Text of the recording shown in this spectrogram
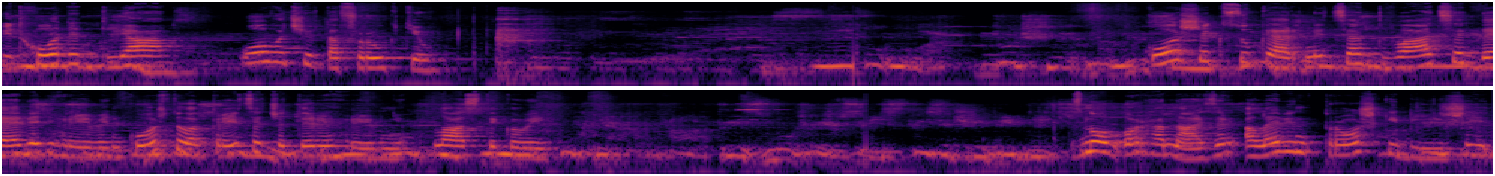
підходить для овочів та фруктів. Кошик цукерниця 29 гривень, коштував 34 гривні. Пластиковий. Знов органайзер, але він трошки більший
